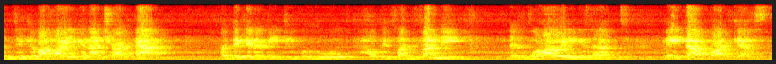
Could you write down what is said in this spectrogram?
And think about how you're going to attract them. Are they going to be people who will help you find funding? Then well, how are you going to make that podcast?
